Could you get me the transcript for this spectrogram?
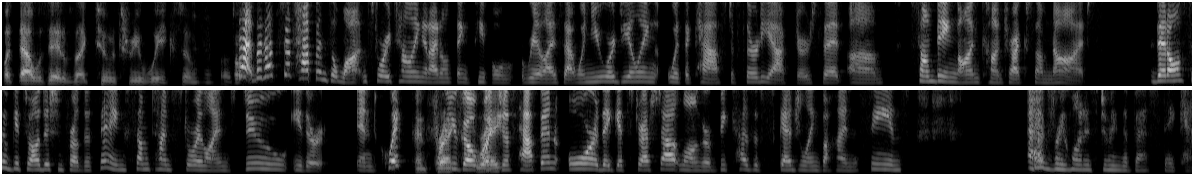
but that was it. It was like two or three weeks of. Mhm. of That, but that stuff happens a lot in storytelling, and I don't think people realize that when you are dealing with a cast of 30 actors, that um, some being on contract, some not, that also get to audition for other things. Sometimes storylines do either end quick, and where you go, great. "What just happened?" or they get stretched out longer because of scheduling behind the scenes. Everyone is doing the best they can.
